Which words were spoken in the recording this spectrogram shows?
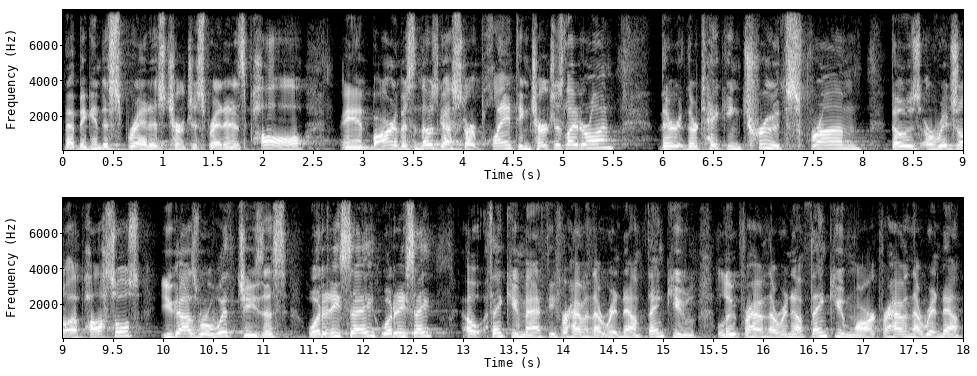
that begin to spread as churches spread. And as Paul and Barnabas and those guys start planting churches later on, they're, they're taking truths from those original apostles. You guys were with Jesus. What did he say? What did he say? Oh, thank you, Matthew, for having that written down. Thank you, Luke, for having that written down. Thank you, Mark, for having that written down.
